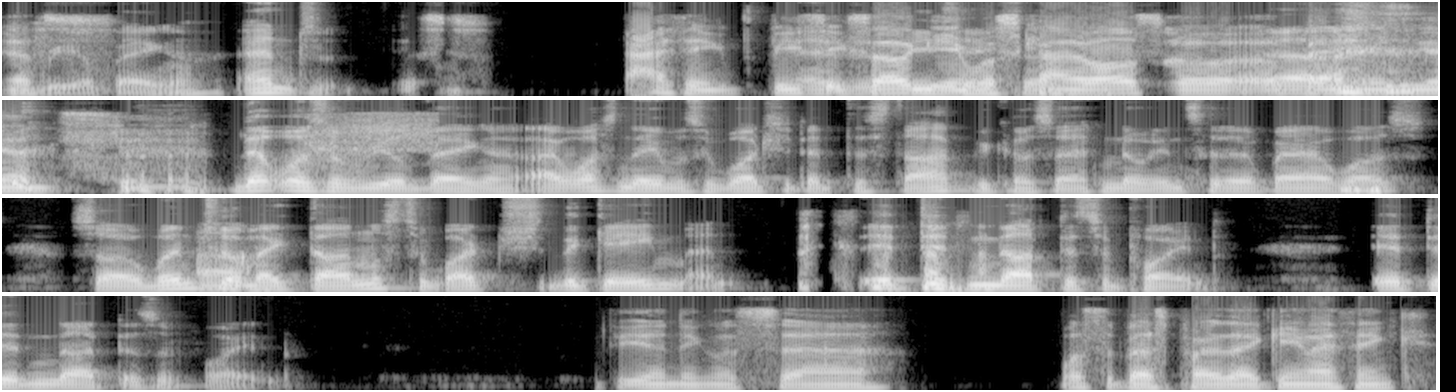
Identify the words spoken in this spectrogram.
Yes. real banger. And Yes. I think And BTXL game was BTXL. kind of also a Yeah. banger in the end. that was a real banger. I wasn't able to watch it at the start because I had no internet where I was. So I went to a Ah. McDonald's to watch the game, and it did not disappoint. It did not disappoint. the ending was uh, was the best part of that game. I think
